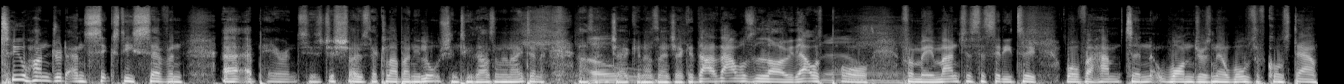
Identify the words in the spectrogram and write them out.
267 uh, appearances. Just shows the club only launched in 2008, didn't it? I was Oh. joking. I was joking. That, that was low. That was poor from me. Manchester City 2, Wolverhampton Wanderers nil. Wolves, of course, down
